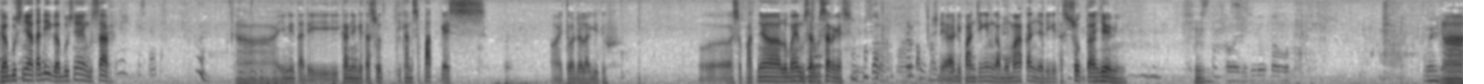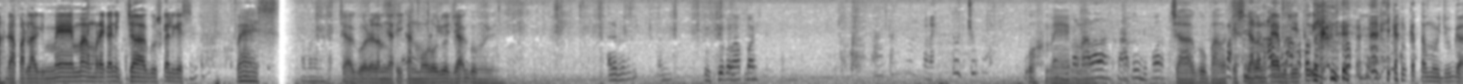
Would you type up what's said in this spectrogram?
Gabusnya tadi gabusnya yang besar. Nah ini tadi ikan yang kita shoot ikan sepat guys. Nah itu ada lagi tuh. Eh, sepatnya lumayan besar besar guys. Terus dia dipancingin nggak mau makan jadi kita shoot aja nih Kalau di situ tahu. Nah dapat lagi. Memang mereka ini jago sekali guys. Wes jago dalam nyari ikan molo juga jago ini. Ada berapa sih? Wah memang. jago banget guys. Dalam kayak begitu. ikan ketemu juga.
